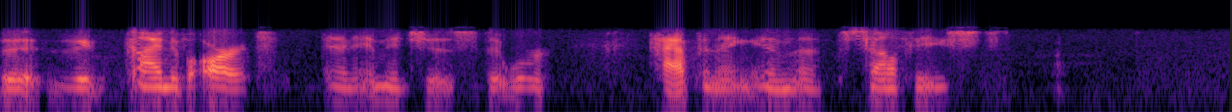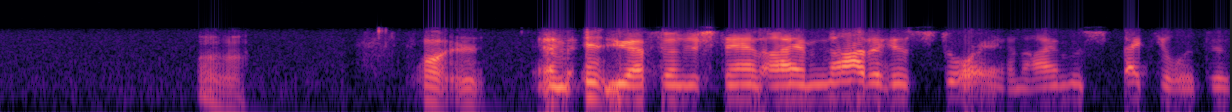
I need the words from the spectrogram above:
the, the kind of art and images that were happening in the southeast. Hmm. Well, and you have to understand, I am not a historian. I'm a speculative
